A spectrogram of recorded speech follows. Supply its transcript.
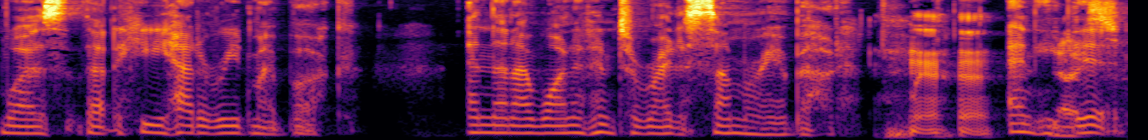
was that he had to read my book. And then I wanted him to write a summary about it. and he Nice. did.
